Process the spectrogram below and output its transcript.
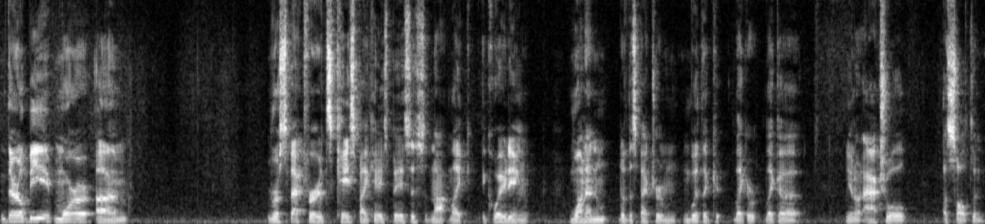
there'll be more um, respect for its case by case basis, not like equating one end of the spectrum with a c- like a like a you know an actual assault and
